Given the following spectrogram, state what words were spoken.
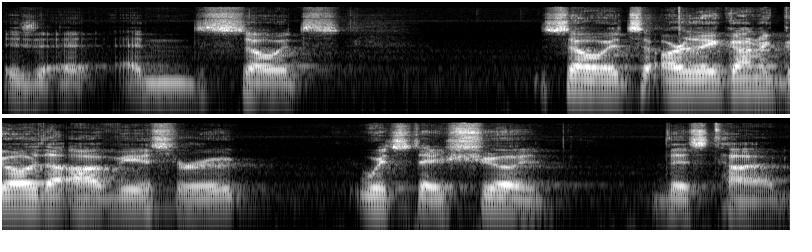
Is it, and so it's so it's are they going to go the obvious route, which they should this time?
